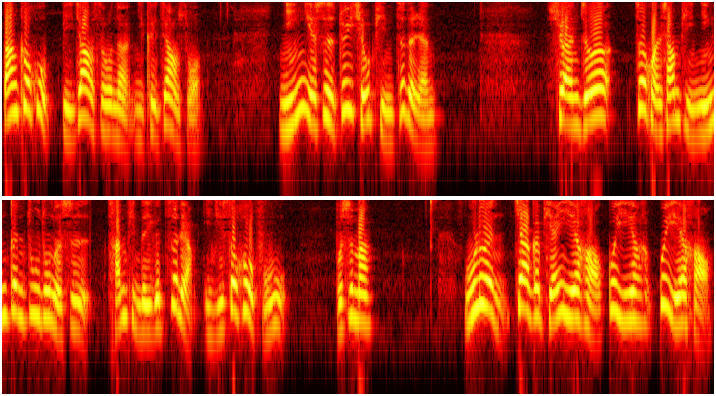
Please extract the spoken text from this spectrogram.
当客户比价的时候呢，你可以这样说：“您也是追求品质的人。”选择这款商品，您更注重的是产品的一个质量以及售后服务，不是吗？无论价格便宜也好，贵也贵也好，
